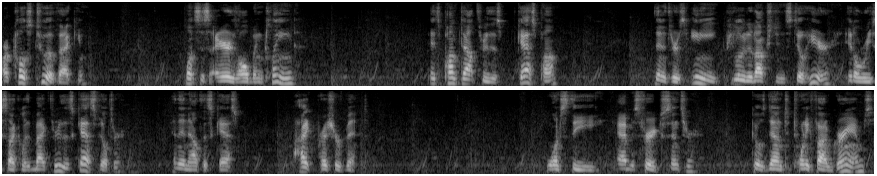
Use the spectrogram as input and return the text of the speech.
or close to a vacuum. Once this air has all been cleaned, it's pumped out through this gas pump then if there's any polluted oxygen still here, it'll recycle it back through this gas filter and then out this gas high pressure vent. Once the atmospheric sensor goes down to 25 grams,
